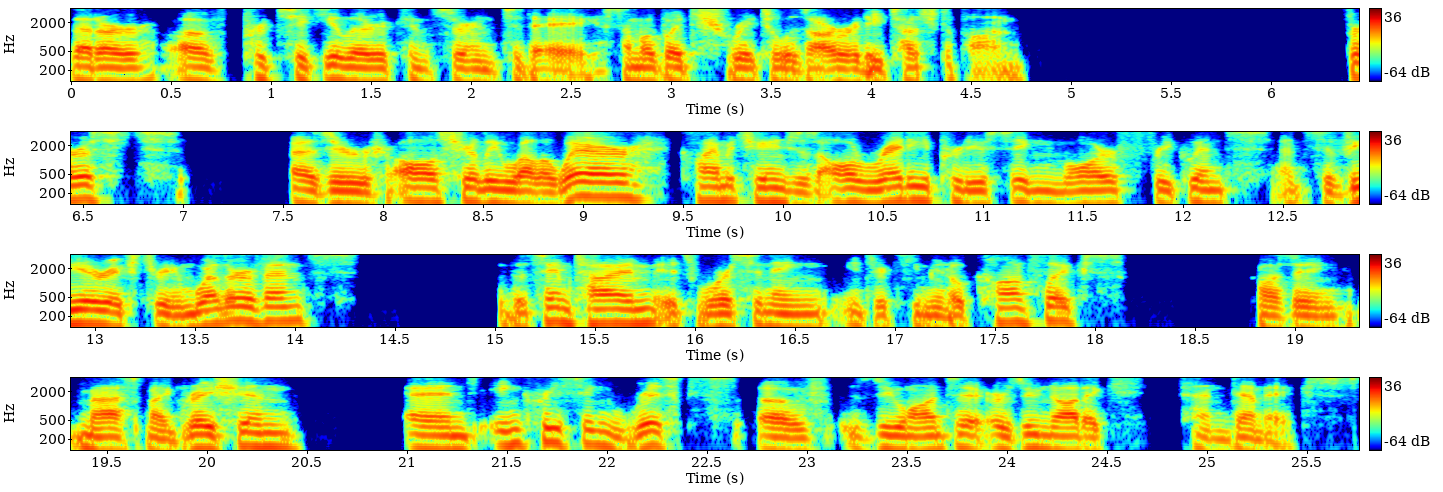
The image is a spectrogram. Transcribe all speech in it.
that are of particular concern today, some of which Rachel has already touched upon. First, as you're all surely well aware, climate change is already producing more frequent and severe extreme weather events. At the same time, it's worsening intercommunal conflicts, causing mass migration, and increasing risks of zoonotic or zoonotic pandemics.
